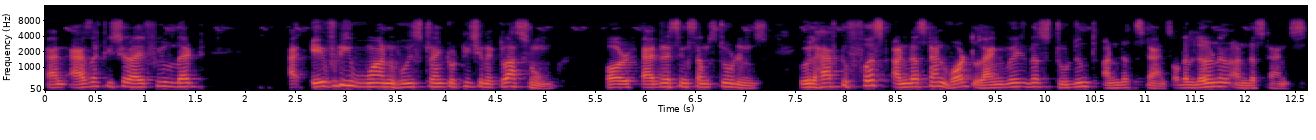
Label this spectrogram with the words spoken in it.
And as a teacher, I feel that uh, everyone who is trying to teach in a classroom or addressing some students will have to first understand what language the student understands or the learner understands.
